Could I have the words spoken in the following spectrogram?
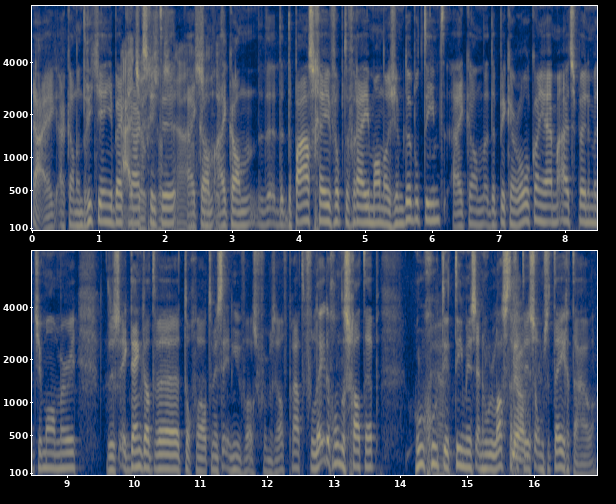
Ja, hij, hij kan een drietje in je bek Ja, raak Jokic schieten. was- ja, hij, kan, hij kan de, de, de paas geven op de vrije man als je hem dubbelteamt. Hij kan de pick-and-roll kan je hem uitspelen met Jamal Murray. Dus ik denk dat we toch wel, tenminste in ieder geval als ik voor mezelf praat, volledig onderschat heb hoe goed Ja. dit team is en hoe lastig Ja. het is om ze tegen te houden.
